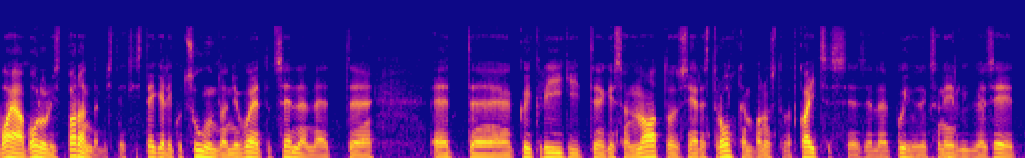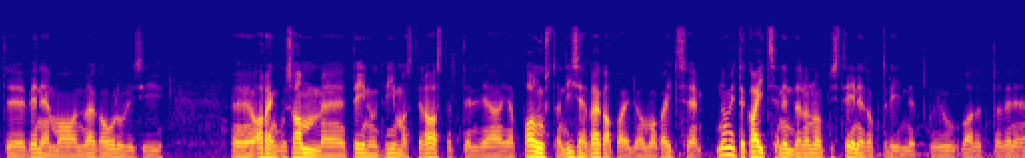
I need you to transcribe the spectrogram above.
vajab olulist parandamist, ehk siis tegelikult suund on ju võetud sellele, et et kõik riigid, kes on NATO-s, järjest rohkem panustavad kaitsesse ja selle põhjuseks on eelkõige see, et Venemaa on väga olulisi arengusamme teinud viimastel aastatel ja, ja panustanud ise väga palju oma kaitse, no mitte kaitse, nendel on hoopis teine doktriin, et kui vaadata Vene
